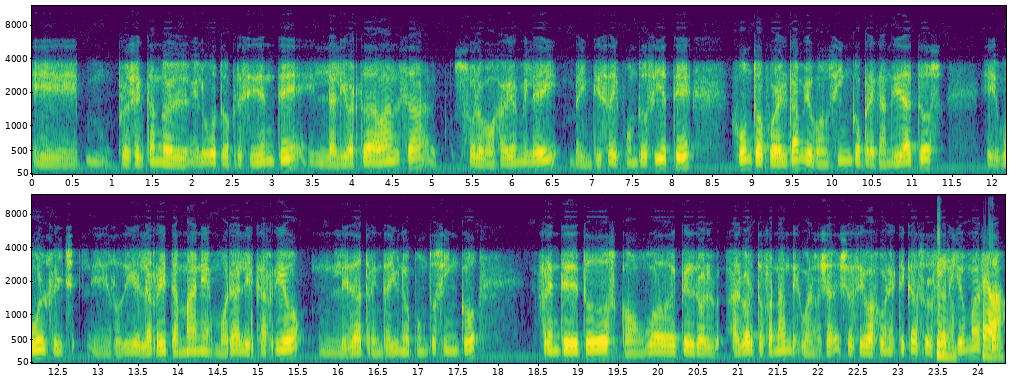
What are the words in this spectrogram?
eh, proyectando el, el, voto presidente, la libertad avanza, solo con Javier Milei, 26.7, Juntos por el Cambio con cinco precandidatos, eh, Bullrich, eh, Rodríguez Larreta, Manes, Morales, Carrió, mm, les da 31.5, frente de todos con Guado de Pedro, Alberto Fernández, bueno, ya, ya se bajó en este caso Sergio Massa,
